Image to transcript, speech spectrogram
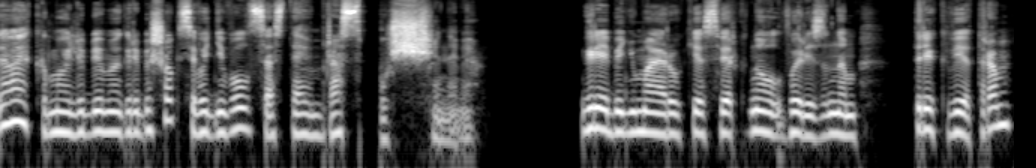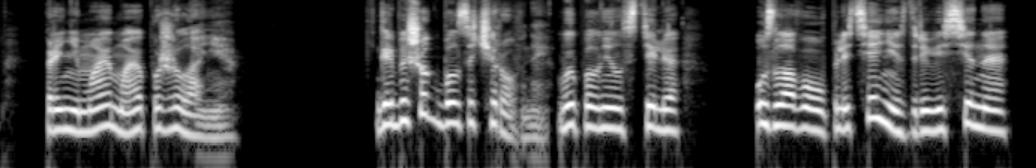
Давай-ка, мой любимый гребешок, сегодня волосы оставим распущенными. Гребень в моей руке сверкнул вырезанным трикветром, принимая мое пожелание. Гребешок был зачарованный, выполнен в стиле узлового плетения из древесины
